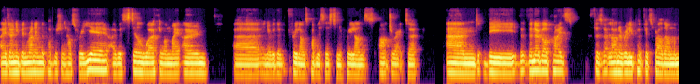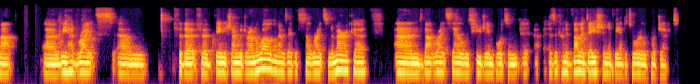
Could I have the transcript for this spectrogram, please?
I had only been running the publishing house for a year. I was still working on my own uh, you know with a freelance publicist and a freelance art director. And the the, the Nobel Prize for Svetlana really put Fitzcarraldo on the map uh, we had rights um, for the for the English language around the world, and I was able to sell rights in America. And that rights sale was hugely important eh, as a kind of validation of the editorial project,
